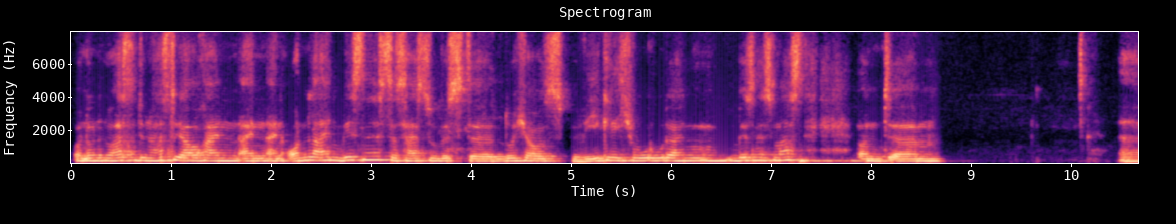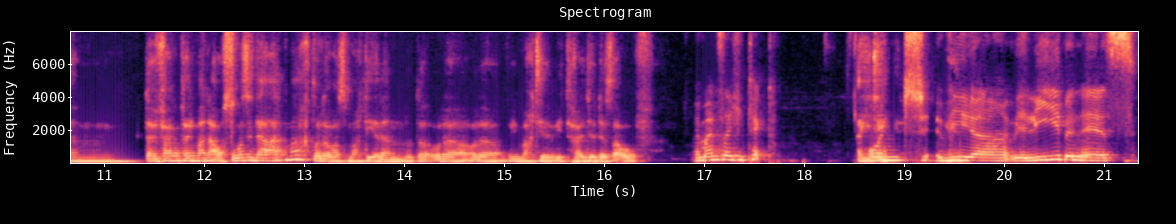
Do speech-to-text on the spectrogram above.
Und nun hast, nun hast du ja auch ein, ein, ein Online-Business, das heißt, du bist äh, durchaus beweglich, wo du dein Business machst. Und ähm, ähm, wenn man auch sowas in der Art macht oder was macht ihr dann oder, oder, oder wie macht ihr, wie teilt ihr das auf? Mein Mann ist Architekt. Architekt. Und wir, wir lieben es,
